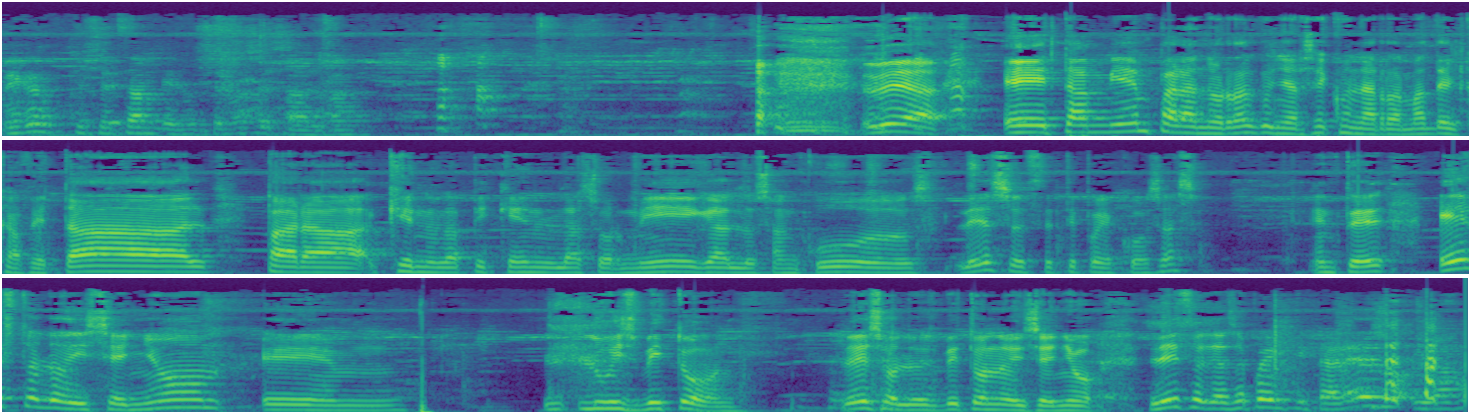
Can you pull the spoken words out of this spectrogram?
Venga, que usted también, usted no se salva. Vea, eh, también para no rasguñarse con las ramas del cafetal, para que no la piquen las hormigas, los zancudos, eso, este tipo de cosas. Entonces, esto lo diseñó eh, Luis Vuitton. Eso, Luis Vuitton lo diseñó. Listo, ya se pueden quitar eso y vamos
